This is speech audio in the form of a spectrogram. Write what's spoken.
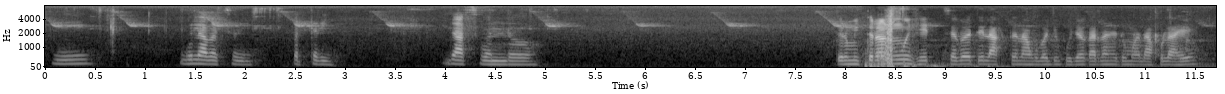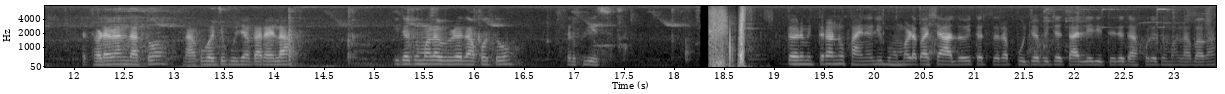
ही गुलाबाचं पत्री. जास्वंद. तर मित्रांनो हे सगळं ते लागतं नागोबाची पूजा करताना हे तुम्हाला दाखवलं आहे. तर थोड्या वेळानं जातो नागोबाची पूजा करायला. तिथे तुम्हाला व्हिडिओ दाखवतो तर प्लीज. तर मित्रांनो फायनली भोंबडपाशी आलो आहे तर जरा पूजा बिजा चालली तिथे ते दाखवलं तुम्हाला बघा.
